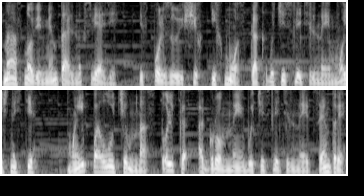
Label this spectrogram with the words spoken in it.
на основе ментальных связей, использующих их мозг как вычислительные мощности – мы получим настолько огромные вычислительные центры,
